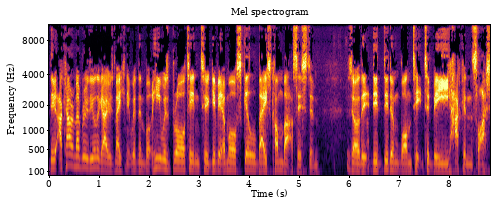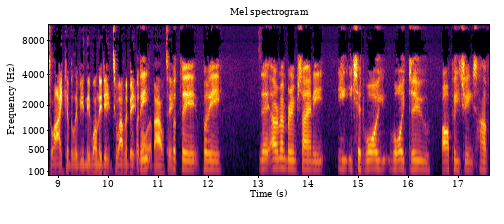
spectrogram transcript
the, I can't remember who the other guy who's making it with them, but he was brought in to give it a more skill based combat system. So they, they didn't want it to be hack and slash like Oblivion. They wanted it to have a bit But more he, about it. but the, but he, they, I remember him saying he, he, he said, why, why do RPGs have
